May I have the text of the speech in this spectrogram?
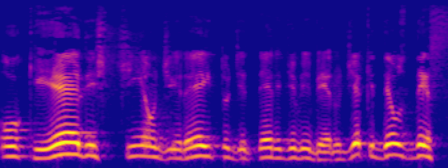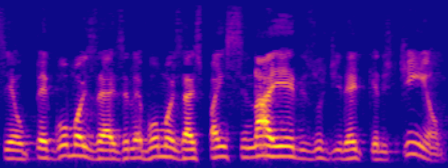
o que eles tinham direito de ter e de viver. O dia que Deus desceu, pegou Moisés e levou Moisés para ensinar eles os direitos que eles tinham,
